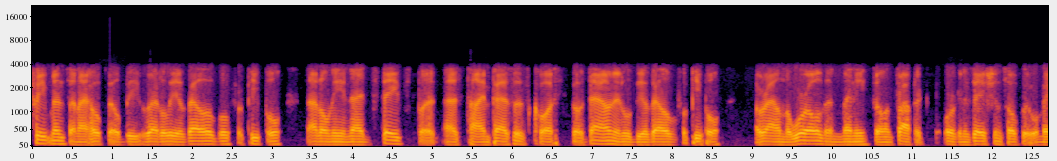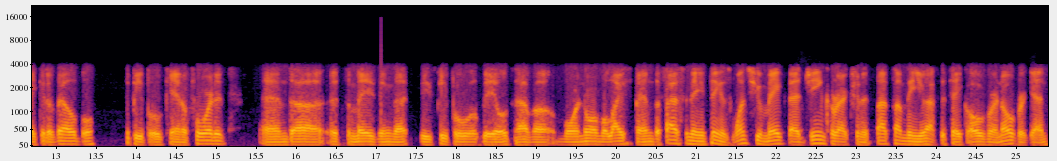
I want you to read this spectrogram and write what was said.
treatments, and I hope they'll be readily available for people not only in the United States, but as time passes, costs go down. It'll be available for people around the world, and many philanthropic organizations hopefully will make it available to people who can't afford it. And uh, it's amazing that these people will be able to have a more normal lifespan. The fascinating thing is once you make that gene correction, it's not something you have to take over and over again.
